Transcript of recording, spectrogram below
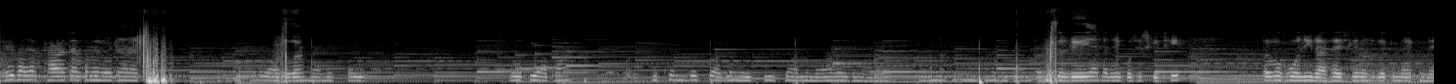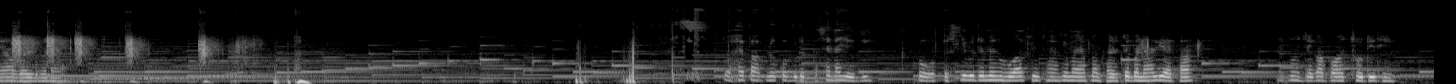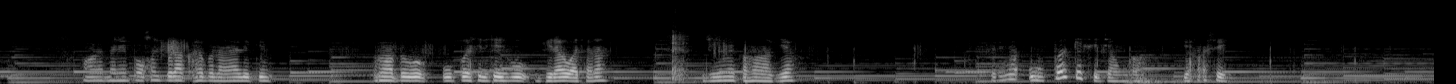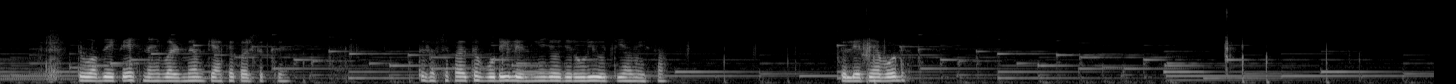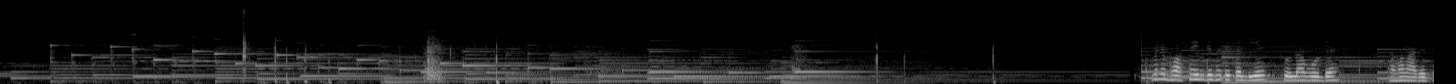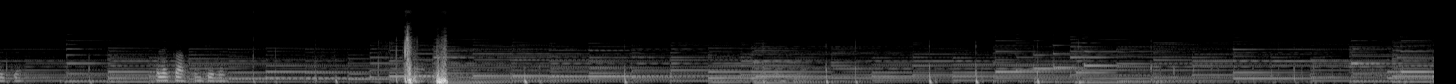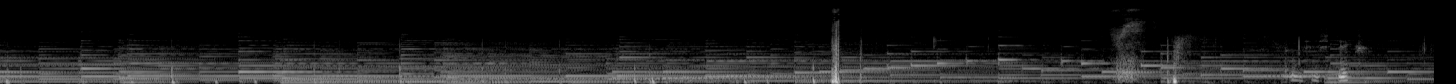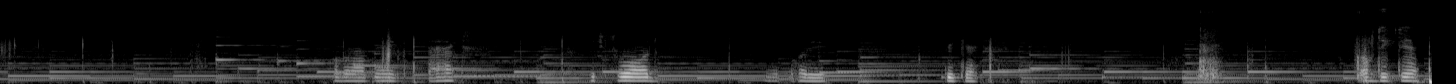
फिर बाज़ार था था मैं रोड जाना था। याद होगा मैंने कल वो किया था। उससे मुझे प्रॉब्लम हुई थी कि मैं नया वर्ड बना रहा हूँ मैंने डिज़ाइन करने की रेडिया करने की कोशिश की थी, पर वो हो नहीं रहा था, इसलिए मैं सोचा कि मैं एक नया वर्ल्ड बनाऊँ। तो है तो आप लोग को वीडियो पसंद आई होगी। तो पिछली वीडियो में हुआ क्यों था कि मैंने अपना घर तो बना लिया था, लेकिन वो जगह बहुत छोटी थी। बहुत बड़ा घर बनाया, लेकिन वहाँ पे वो ऊपर से नीचे वो घिरा हुआ था ना। जी, मैं कहाँ आ गया? मैं ऊपर कैसे जाऊँगा? यहाँ से। तो अब देखते हैं, इस नए वर्ल्ड में हम क्या क्या कर सकते हैं। तो सबसे पहले तो वुड ही लेनी है, जो ज़रूरी होती है हमेशा। तो लेते हैं वुड मैंने भी देखा कर लिए सोलह वोट है, अब हम आगे चलते हैं। पहले क्राफ्टिंग टेबल पिकैक्स अब देखते हैं।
